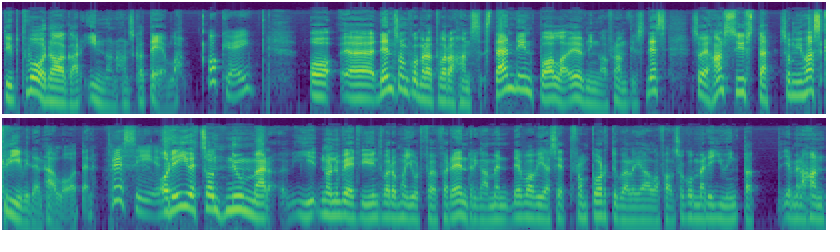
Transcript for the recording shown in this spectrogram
typ två dagar innan han ska tävla. Okej. Och eh, den som kommer att vara hans stand-in på alla övningar fram tills dess, så är hans syster som ju har skrivit den här låten. Precis. Och det är ju ett sånt nummer, nå nu vet vi ju inte vad de har gjort för förändringar, men det var vi har sett från Portugal i alla fall, så kommer det ju inte att, jag menar han,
